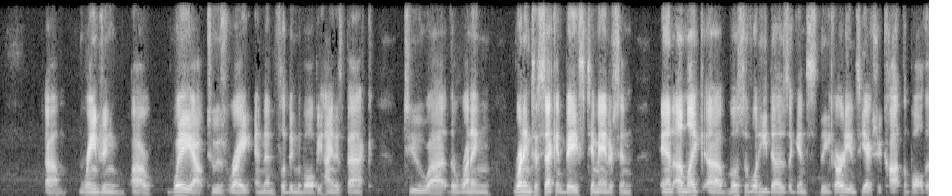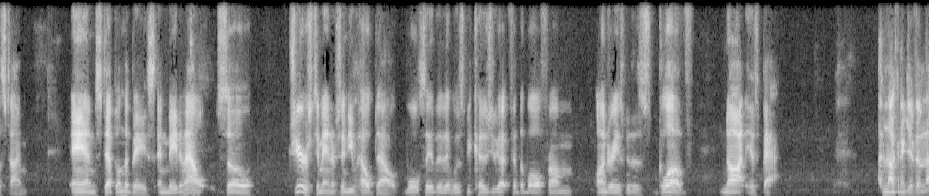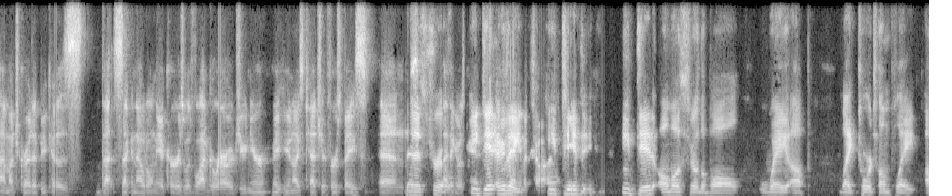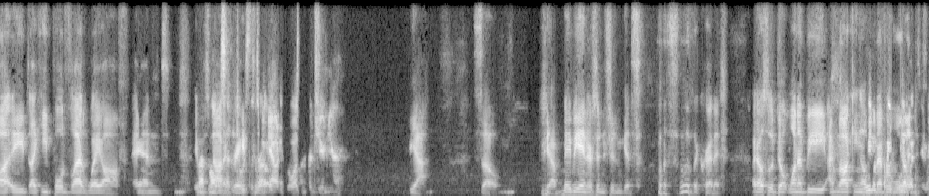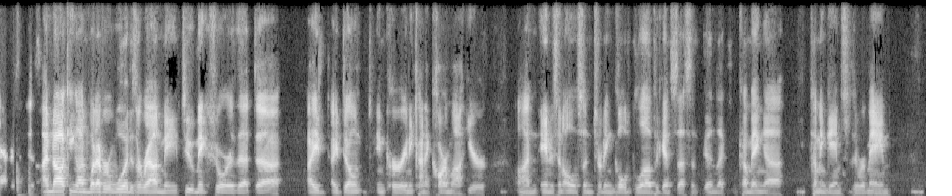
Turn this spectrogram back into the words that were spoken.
um, ranging uh, way out to his right and then flipping the ball behind his back to uh, the running running to second base, Tim Anderson. And unlike uh, most of what he does against the Guardians, he actually caught the ball this time and stepped on the base and made an out. So, cheers, Tim Anderson. You helped out. We'll say that it was because you got fed the ball from Andres with his glove, not his bat. I'm not going to give him that much credit because that second out only occurs with Vlad Guerrero Jr. making a nice catch at first base, and That is true. I think it was he did. I was Manny saying, he did. He did almost throw the ball way up, like towards home plate. Uh, he like he pulled Vlad way off, and it was not a great throw. if it wasn't for Junior. Yeah. So, yeah, maybe Anderson shouldn't get some of the credit. I also don't want to be. I'm knocking on We- whatever wood. what Tim Anderson is. I'm knocking on whatever wood is around me to make sure that uh, I I don't incur any kind of karma here on Anderson all of a sudden turning Gold Glove against us in, in the coming uh, coming games to remain.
